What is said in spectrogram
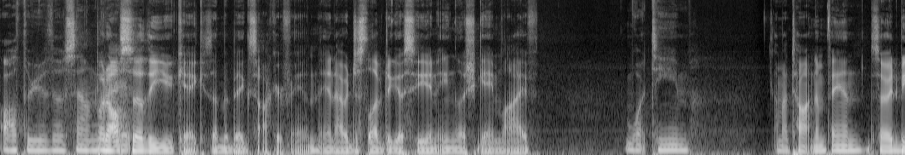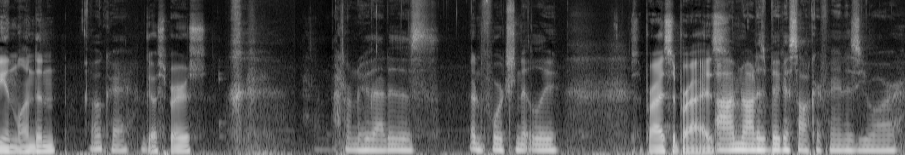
All three of those sound but great. also the UK because I'm a big soccer fan and I would just love to go see an English game live. What team? I'm a Tottenham fan, so it'd be in London. Okay. Go Spurs! I don't know who that is, unfortunately. Surprise, surprise! I'm not as big a soccer fan as you are.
